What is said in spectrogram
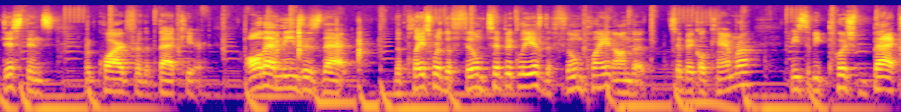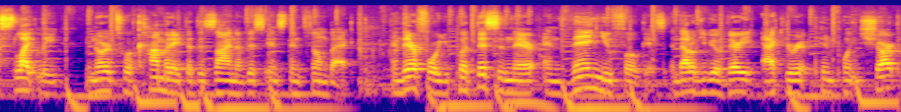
distance required for the back here. All that means is that the place where the film typically is, the film plane on the typical camera, needs to be pushed back slightly in order to accommodate the design of this instant film back. And therefore you put this in there and then you focus. And that'll give you a very accurate pinpoint sharp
